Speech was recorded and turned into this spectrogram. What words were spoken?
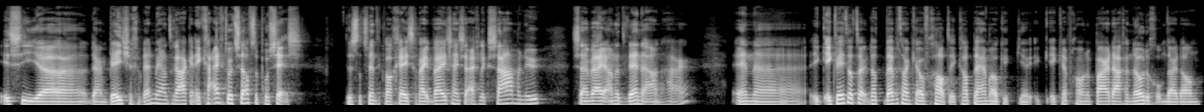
is hij uh, daar een beetje gewend mee aan het raken. En ik ga eigenlijk door hetzelfde proces. Dus dat vind ik wel geestig. Wij, zijn ze eigenlijk samen nu, zijn wij aan het wennen aan haar. En uh, ik, ik weet dat er, dat, we hebben het daar een keer over gehad. Ik had bij hem ook, ik, ik, ik heb gewoon een paar dagen nodig om daar dan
